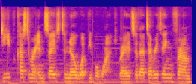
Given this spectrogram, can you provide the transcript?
deep customer insights to know what people want, right? So that's everything from,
